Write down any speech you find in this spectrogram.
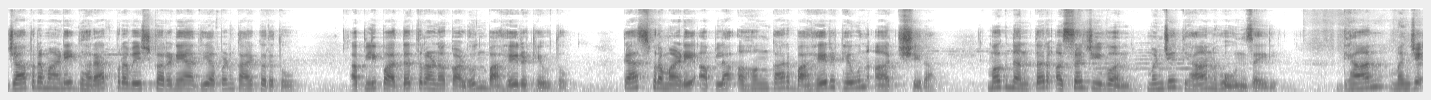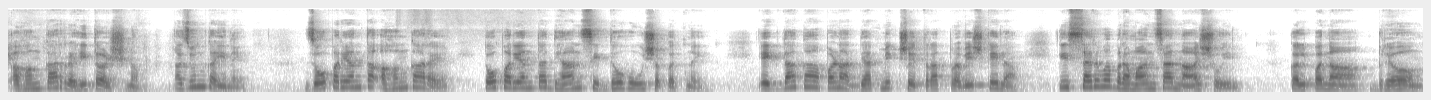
ज्याप्रमाणे घरात प्रवेश करण्याआधी आपण काय करतो? आपली पादत्रणं काढून बाहेर ठेवतो. त्याचप्रमाणे आपला अहंकार बाहेर ठेवून आत शिरा. मग नंतर असं जीवन म्हणजे ध्यान होऊन जाईल. ध्यान म्हणजे अहंकार रहित असणं. अजून काही नाही. जोपर्यंत अहंकार आहे तोपर्यंत ध्यान सिद्ध होऊ शकत नाही. एकदा का आपण आध्यात्मिक क्षेत्रात प्रवेश केला की सर्व भ्रमांचा नाश होईल. कल्पना भ्रम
